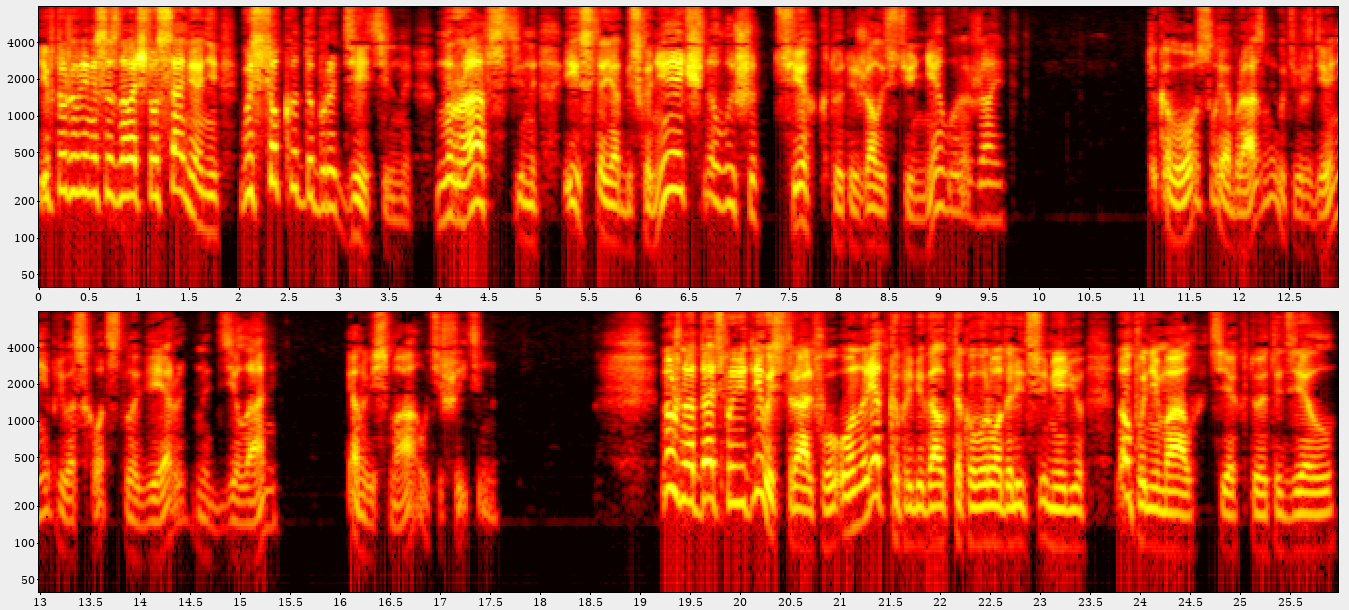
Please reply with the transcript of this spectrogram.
и в то же время сознавать, что сами они высокодобродетельны, нравственны и стоят бесконечно выше тех, кто этой жалости не выражает. Таково своеобразное утверждение превосходства веры над делами, и оно весьма утешительно. Нужно отдать справедливость Ральфу, он редко прибегал к такого рода лицемерию, но понимал тех, кто это делал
